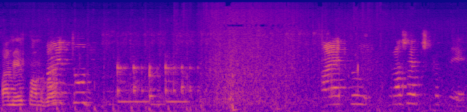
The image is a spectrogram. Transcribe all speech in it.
Tam jest, mam go. Ale tu... Ale tu troszeczkę tych.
